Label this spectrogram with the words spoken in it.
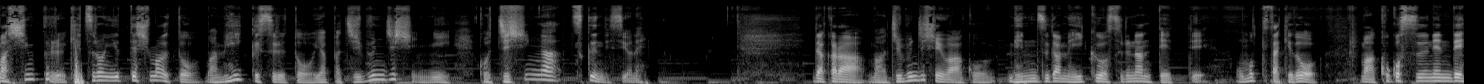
まあシンプル結論言ってしまうと、まあ、メイクするとやっぱ自分自身にこう自信がつくんですよね。だからまあ自分自身はこうメンズがメイクをするなんてって思ってたけどまあここ数年で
